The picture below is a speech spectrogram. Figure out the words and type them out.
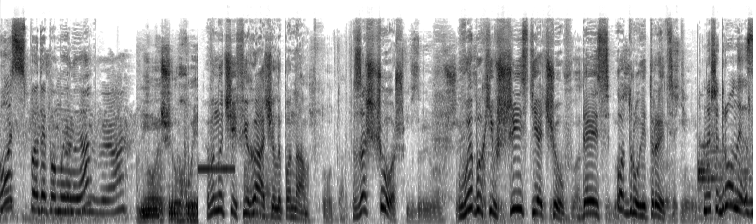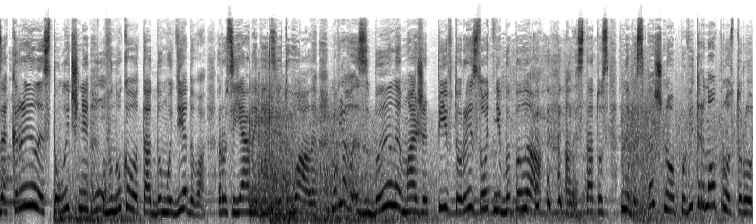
Господи, помилуй, а? Ночі хуй Вночі фігачили по нам. За що ж? Вибухів шість я чув, десь о 2.30. Наші дрони закрили столичні Внуково та Домодєдова. Росіяни відзвітували. Мовляв, збили майже півтори сотні БПЛА. Але статус небезпечного повітряного простору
